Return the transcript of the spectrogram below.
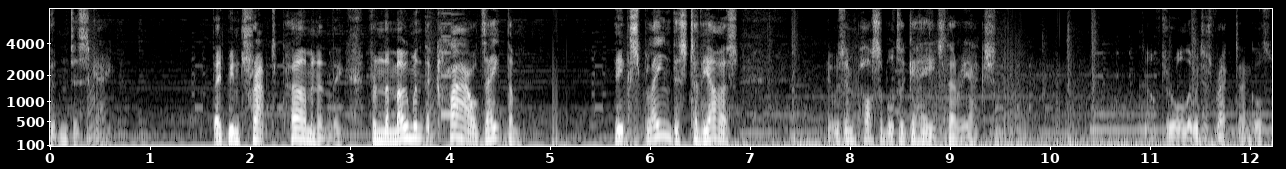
couldn't escape. They'd been trapped permanently from the moment the clouds ate them. He explained this to the others. It was impossible to gauge their reaction. After all, they were just rectangles.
